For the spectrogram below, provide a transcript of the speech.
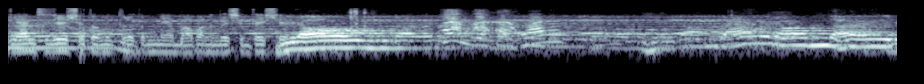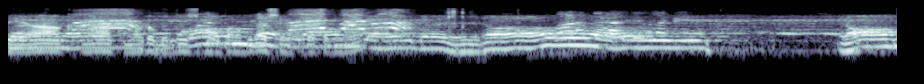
ધ્યાનથી જોશો તો મિત્રો, તમને બાપાના દર્શન થશે. બે આંખ, નાક મોટું બધું જ બાપાનું બતાવશે મિત્રો તમને. ચાલો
